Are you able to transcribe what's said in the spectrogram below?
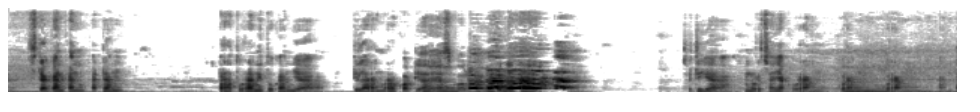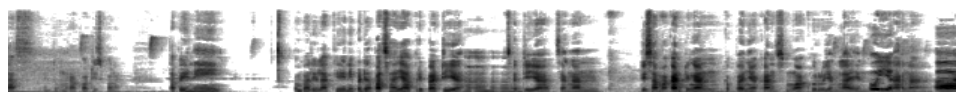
Nah, sedangkan kan kadang peraturan itu kan ya dilarang merokok di area Mm-mm. sekolah Mm, bener-bener Nah, jadi ya menurut saya kurang kurang Hmm. kurang pantas untuk merokok di sekolah tapi ini kembali lagi ini pendapat saya pribadi ya mm-mm. jadi ya jangan disamakan dengan kebanyakan semua guru yang lain Oh iya. karena Eh,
